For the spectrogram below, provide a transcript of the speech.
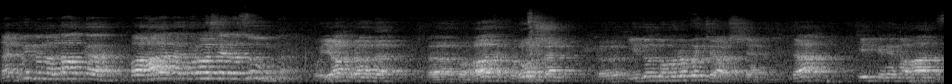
Так видно, Наталка багата, хороша і розумна. Моя правда е, багата, хороша е, і до того роботяща. Та тільки не багата.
